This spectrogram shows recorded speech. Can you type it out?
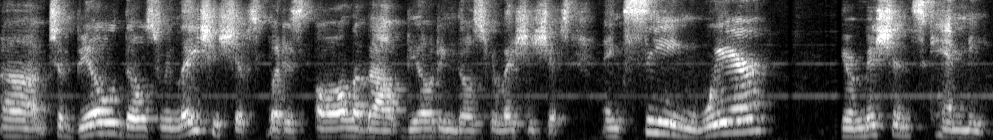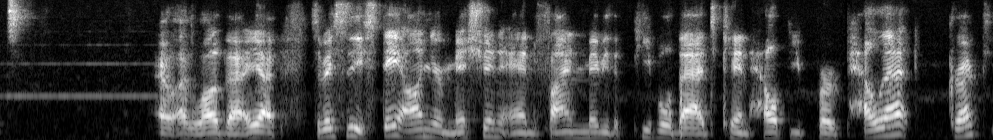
uh, to build those relationships, but it's all about building those relationships and seeing where your missions can meet. I, I love that. Yeah. So basically, stay on your mission and find maybe the people that can help you propel that. Correct?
